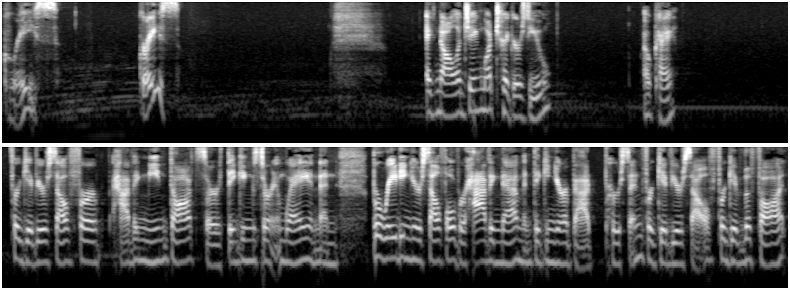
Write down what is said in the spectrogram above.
grace. Grace acknowledging what triggers you. Okay. Forgive yourself for having mean thoughts or thinking a certain way and then berating yourself over having them and thinking you're a bad person. Forgive yourself. Forgive the thought.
